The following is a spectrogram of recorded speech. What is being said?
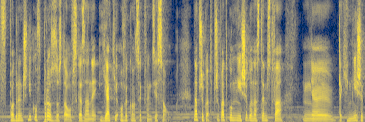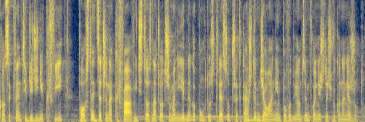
W podręczniku wprost zostało wskazane, jakie owe konsekwencje są. Na przykład w przypadku mniejszego następstwa, e, takich mniejszych konsekwencji w dziedzinie krwi, postać zaczyna krwawić, co oznacza otrzymanie jednego punktu stresu przed każdym działaniem powodującym konieczność wykonania rzutu.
